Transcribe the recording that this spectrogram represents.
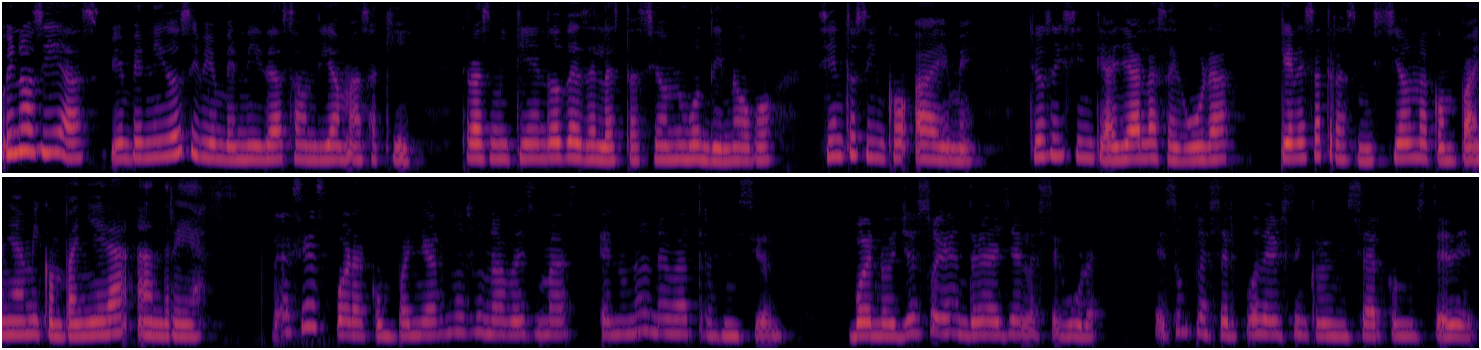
Buenos días, bienvenidos y bienvenidas a un día más aquí, transmitiendo desde la estación Mundinovo 105 AM. Yo soy Cintia Ayala Segura que en esta transmisión me acompaña mi compañera Andrea. Gracias por acompañarnos una vez más en una nueva transmisión. Bueno, yo soy Andrea Yala Segura. Es un placer poder sincronizar con ustedes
